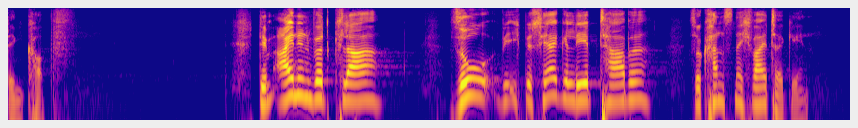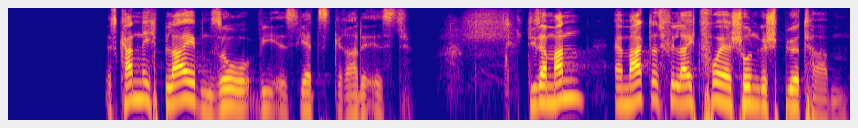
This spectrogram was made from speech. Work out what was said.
den Kopf. Dem einen wird klar, so wie ich bisher gelebt habe, so kann es nicht weitergehen. Es kann nicht bleiben so, wie es jetzt gerade ist. Dieser Mann, er mag das vielleicht vorher schon gespürt haben.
